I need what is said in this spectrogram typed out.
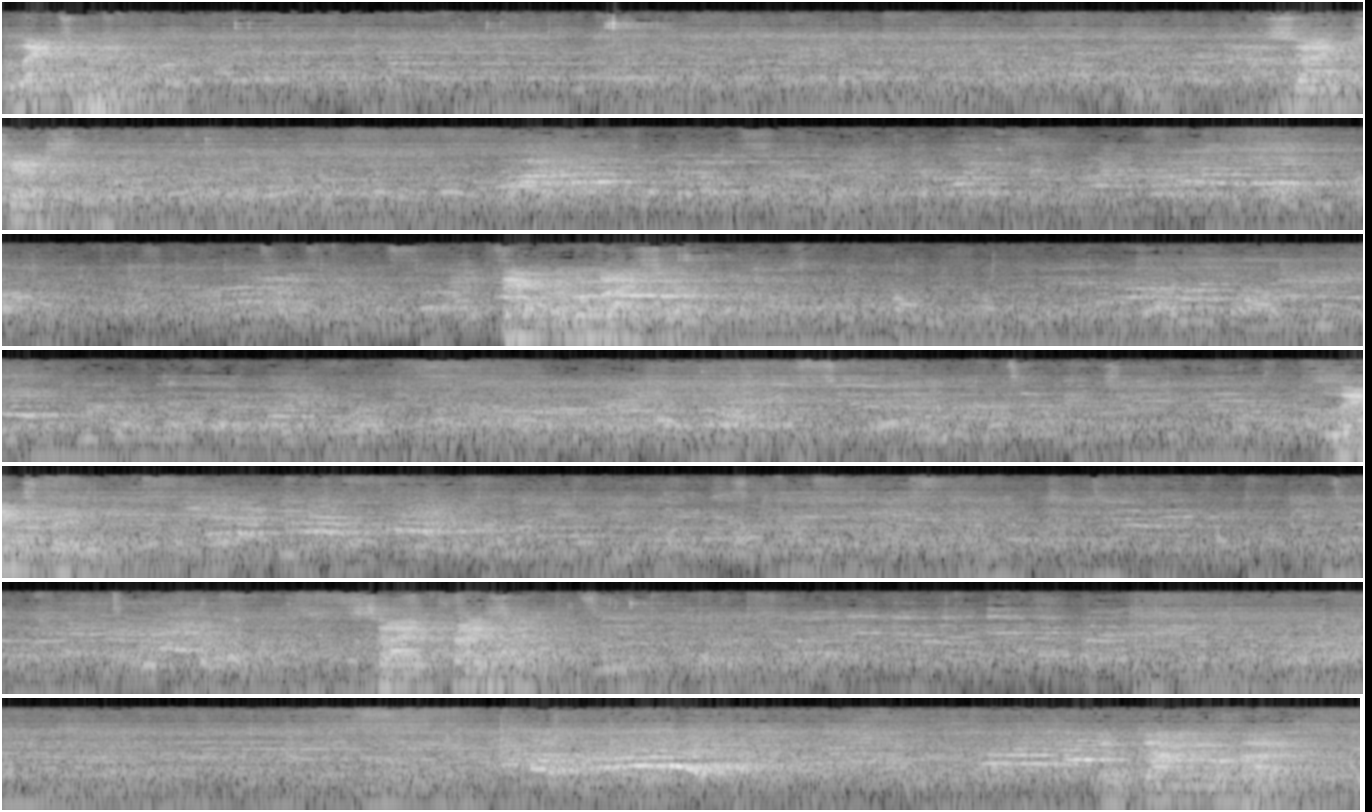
spread. Side chest. Back of a bicep. Side tricep. Abdominal thigh.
